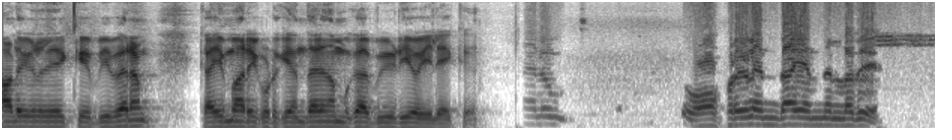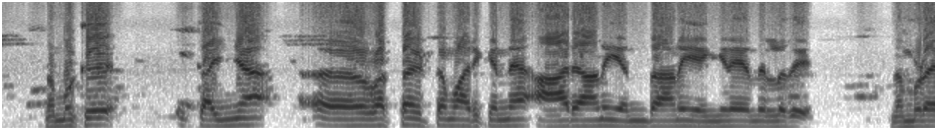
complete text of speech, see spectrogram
ആളുകളിലേക്ക് വിവരം കൈമാറി കൊടുക്കുക. എന്തായാലും നമുക്ക് ആ വീഡിയോയിലേക്ക്. ഓഫറുകൾ എന്താ എന്നുള്ളത് നമുക്ക് കഴിഞ്ഞ വട്ടം ഇട്ട മാതിരിക്ക് തന്നെ ആരാണ് എന്താണ് എങ്ങനെ എന്നുള്ളത് നമ്മുടെ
